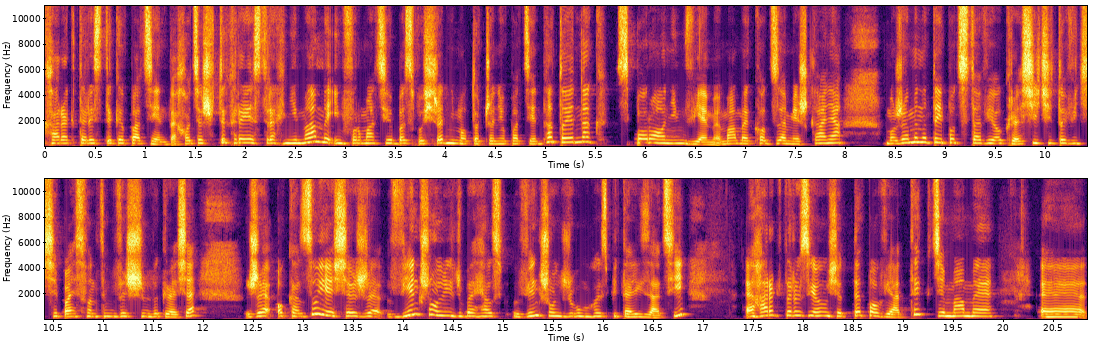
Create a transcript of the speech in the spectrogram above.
charakterystykę pacjenta. Chociaż w tych rejestrach nie mamy informacji o bezpośrednim otoczeniu pacjenta, to jednak sporo o nim wiemy. Mamy kod zamieszkania, możemy na tej podstawie określić, i to widzicie Państwo na tym wyższym wykresie, że okazuje się, że większą liczbę, większą liczbą hospitalizacji e, charakteryzują się te powiaty, gdzie mamy e,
